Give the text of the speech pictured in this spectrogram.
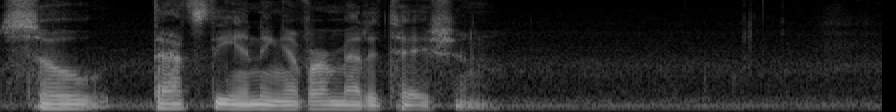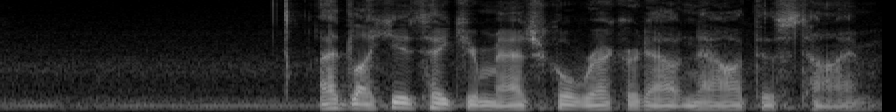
So that's the ending of our meditation. I'd like you to take your magical record out now at this time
